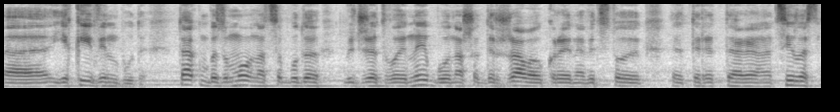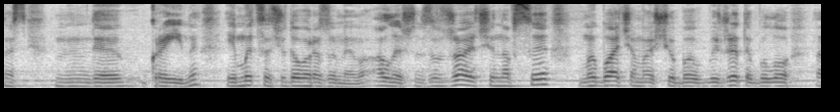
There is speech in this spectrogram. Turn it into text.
е, який він буде. Так, безумовно, це буде бюджет війни, бо наша держава Україна відстоює е, територіальну цілісність е, України, і ми це чудово розуміємо. Але ж зважаючи на все, ми бачимо, щоб в бюджеті було е,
